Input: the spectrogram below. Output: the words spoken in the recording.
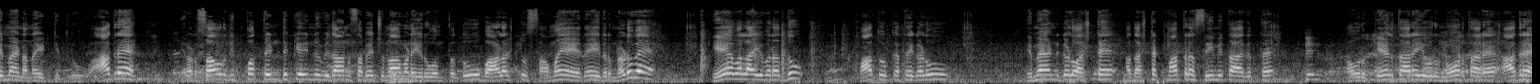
ಡಿಮ್ಯಾಂಡ್ ಅನ್ನ ಇಟ್ಟಿದ್ರು. ಆದ್ರೆ ಎರಡ್ ಸಾವಿರದ ಇಪ್ಪತ್ತೆಂಟಕ್ಕೆ ಇನ್ನು ವಿಧಾನಸಭೆ ಚುನಾವಣೆ ಇರುವಂಥದ್ದು ಬಹಳಷ್ಟು ಸಮಯ ಇದೆ. ಇದರ ನಡುವೆ ಕೇವಲ ಇವರದ್ದು ಮಾತುಕತೆಗಳು ಡಿಮ್ಯಾಂಡ್ಗಳು ಅಷ್ಟೇ. ಅದಷ್ಟಕ್ಕೆ ಮಾತ್ರ ಸೀಮಿತ ಆಗುತ್ತೆ. ಅವರು ಕೇಳ್ತಾರೆ, ಇವರು ನೋಡ್ತಾರೆ. ಆದರೆ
